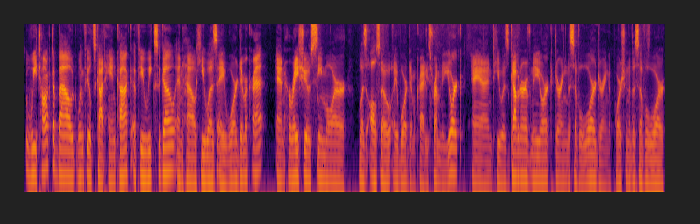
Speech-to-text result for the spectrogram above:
We talked about Winfield Scott Hancock a few weeks ago and how he was a war Democrat, and Horatio Seymour was also a war Democrat. He's from New York, and he was governor of New York during the Civil War, during a portion of the Civil War.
